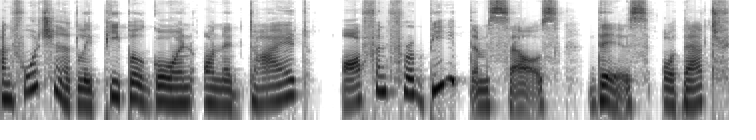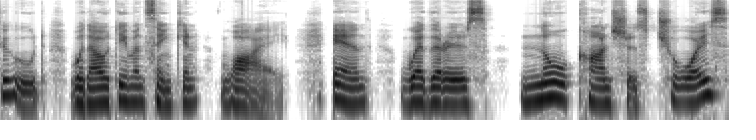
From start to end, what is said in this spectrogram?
unfortunately, people going on a diet often forbid themselves this or that food without even thinking why. And where there is no conscious choice,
